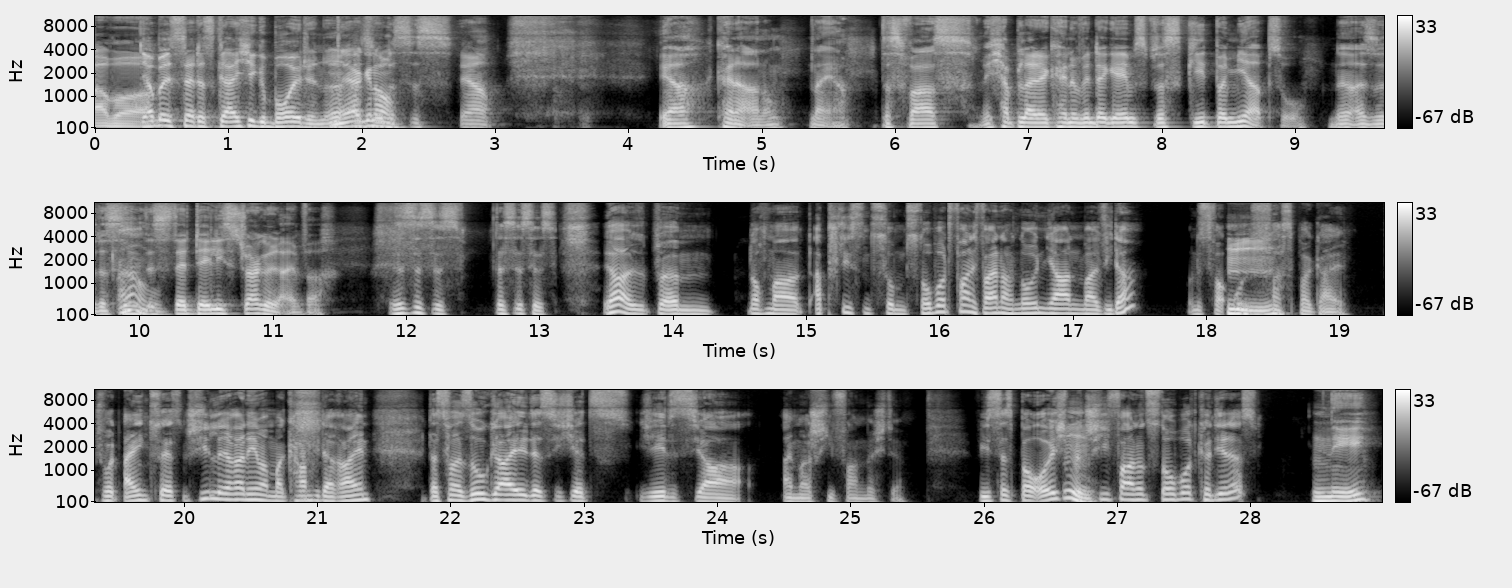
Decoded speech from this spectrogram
Aber, Ja, aber ist ja das gleiche Gebäude, ne? Ja, also genau. Das ist, ja. Ja, keine Ahnung. Naja, das war's. Ich habe leider keine Winter Games, das geht bei mir ab so. Ne? Also, das, Oh. das ist der Daily Struggle einfach. Das ist es. Das ist es. Ja, ähm, nochmal abschließend zum Snowboardfahren. Ich war nach neun Jahren mal wieder und es war Mhm. unfassbar geil. Ich wollte eigentlich zuerst einen Skilehrer nehmen, aber man kam wieder rein. Das war so geil, dass ich jetzt jedes Jahr einmal Skifahren möchte. Wie ist das bei euch Mhm. mit Skifahren und Snowboard? Könnt ihr das? Nee,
